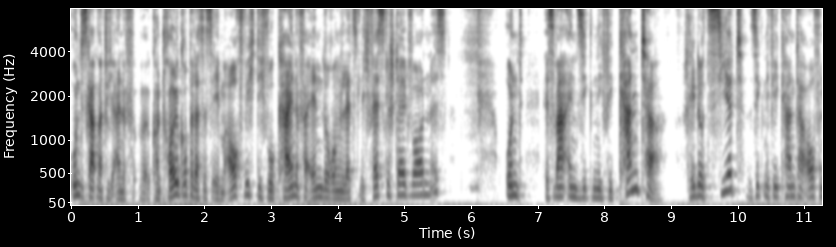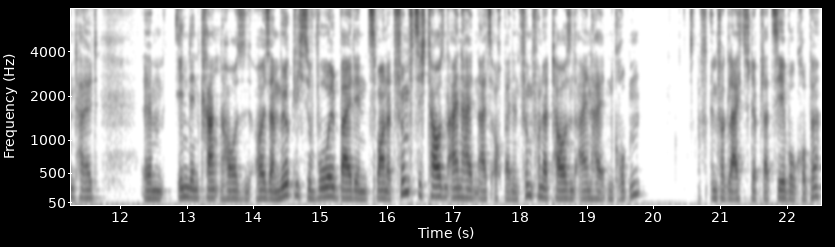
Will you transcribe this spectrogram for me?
und es gab natürlich eine Kontrollgruppe, das ist eben auch wichtig, wo keine Veränderung letztlich festgestellt worden ist. Und es war ein signifikanter, reduziert signifikanter Aufenthalt ähm, in den Krankenhäusern möglich, sowohl bei den 250.000 Einheiten als auch bei den 500.000 Einheiten Gruppen im Vergleich zu der Placebo-Gruppe.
